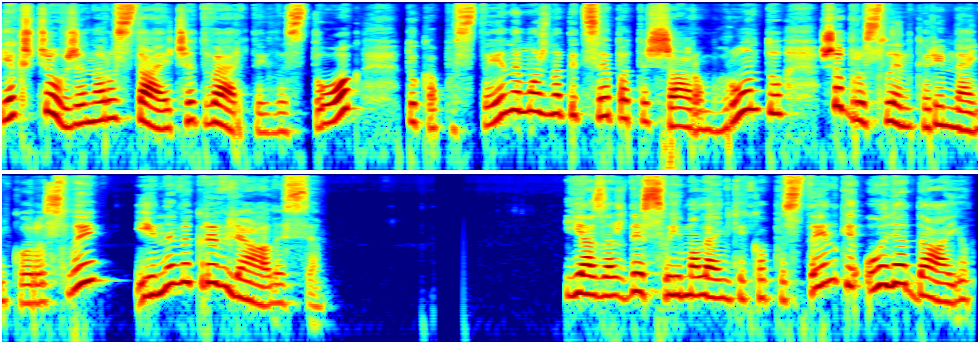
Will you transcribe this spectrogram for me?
Якщо вже наростає четвертий листок, то капустини можна підсипати шаром ґрунту, щоб рослинки рівненько росли і не викривлялися. Я завжди свої маленькі капустинки оглядаю,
